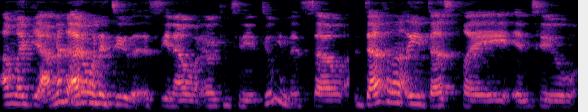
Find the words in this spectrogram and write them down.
I'm like, yeah, not, i don't want to do this, you know, I would continue doing this. So definitely does play into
